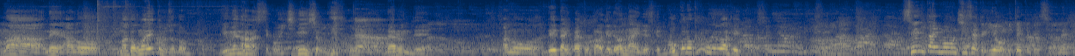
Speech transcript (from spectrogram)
んまあねあのまあどこまでいってもちょっと夢の話ってこう一人称にねなるんであのデータいっぱい取ったわけではないですけど僕の感覚は結構戦隊も小さい時よう見ててですよね、はいはい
